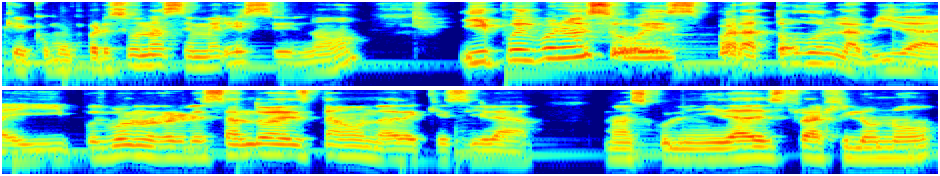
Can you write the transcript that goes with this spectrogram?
que como persona se merece, ¿no? Y pues bueno, eso es para todo en la vida y pues bueno, regresando a esta onda de que si la masculinidad es frágil o no,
